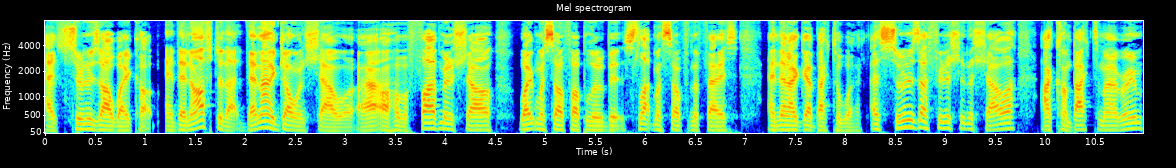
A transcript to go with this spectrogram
as soon as I wake up. And then after that, then I go and shower. I'll have a five minute shower, wake myself up a little bit, slap myself in the face, and then I get back to work. As soon as I finish in the shower, I come back to my room,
